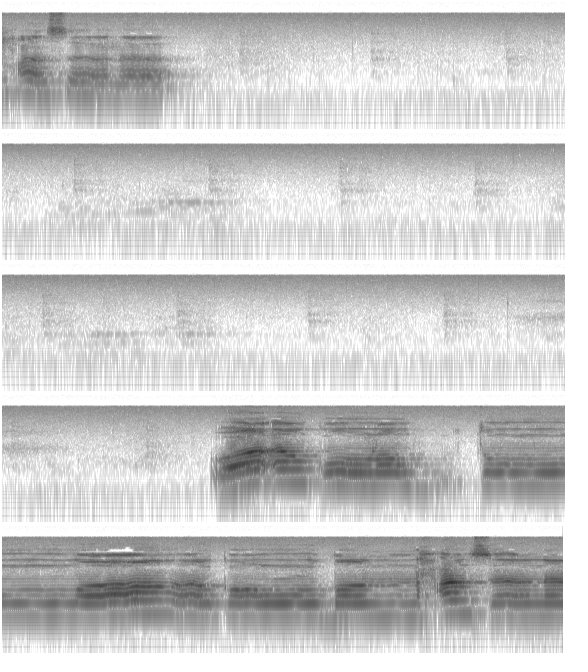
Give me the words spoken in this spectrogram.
حسنا وأقرضتم الله قرضا حسنا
